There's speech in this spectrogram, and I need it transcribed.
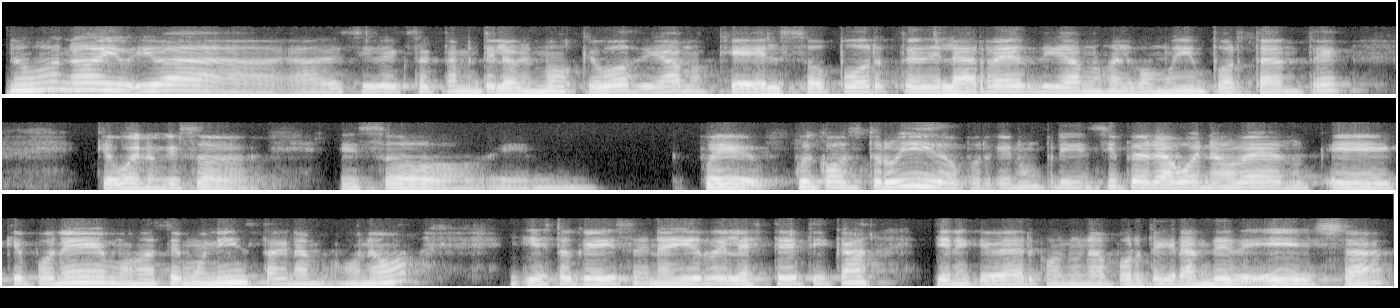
No, no, iba a decir exactamente lo mismo que vos, digamos, que el soporte de la red, digamos, algo muy importante, que bueno, que eso, eso em, fue, fue construido, porque en un principio era, bueno, ver eh, qué ponemos, hacemos un Instagram o no, y esto que dicen ahí de la estética tiene que ver con un aporte grande de ella,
